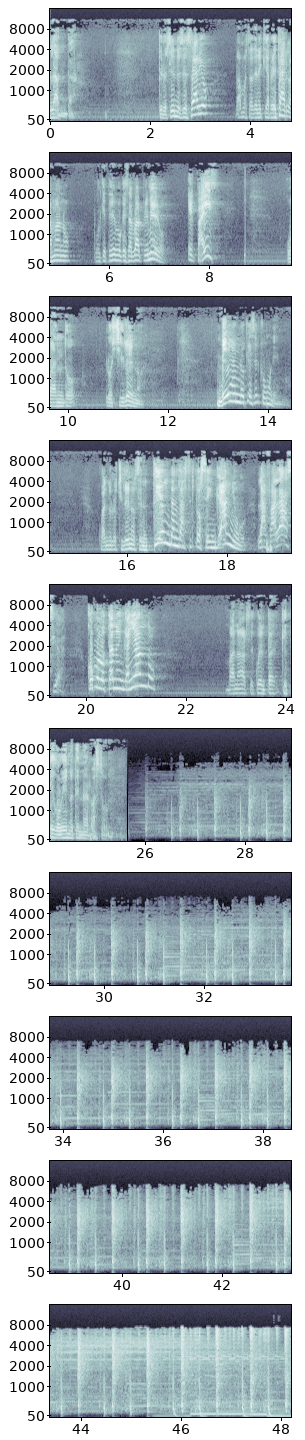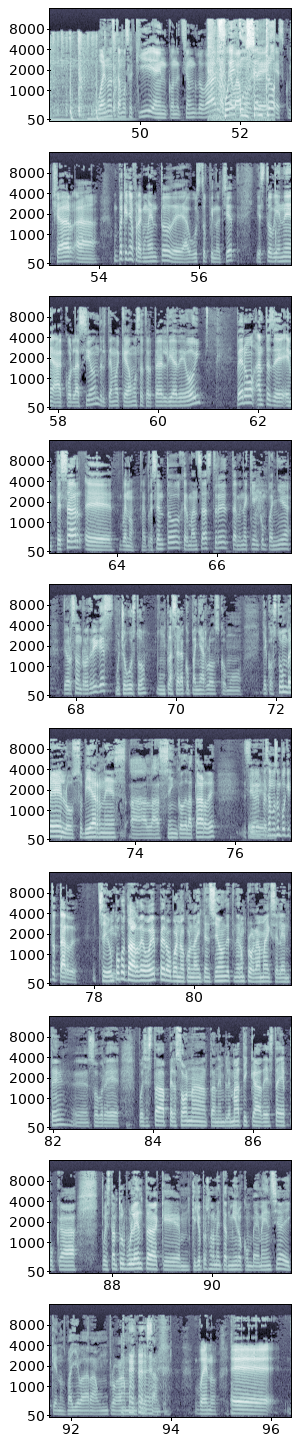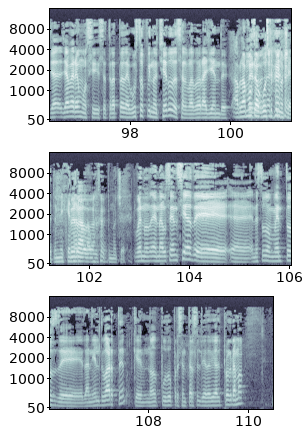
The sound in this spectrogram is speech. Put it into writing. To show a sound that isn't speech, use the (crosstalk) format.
Blanda. Pero si es necesario, vamos a tener que apretar la mano porque tenemos que salvar primero el país. Cuando los chilenos vean lo que es el comunismo, cuando los chilenos entiendan los engaños, las falacias, cómo lo están engañando, van a darse cuenta que este gobierno tiene razón. Bueno, estamos aquí en Conexión Global. Fue Acabamos un centro- de escuchar a un pequeño fragmento de Augusto Pinochet y esto viene a colación del tema que vamos a tratar el día de hoy. Pero antes de empezar, eh, bueno, me presento Germán Sastre, también aquí en compañía de Orson Rodríguez. Mucho gusto, un placer acompañarlos como de costumbre los viernes a las 5 de la tarde. Sí, Eh, empezamos un poquito tarde. Sí, un poco tarde hoy, pero bueno, con la intención de tener un programa excelente eh, sobre pues esta persona tan emblemática de esta época, pues tan turbulenta que, que yo personalmente admiro con vehemencia y que nos va a llevar a un programa (laughs) interesante. Bueno, eh, ya, ya veremos si se trata de Augusto Pinochet o de Salvador Allende. Hablamos Pero- de Augusto Pinochet, en mi (laughs) general pero- Augusto Pinochet. Bueno, en ausencia de, eh, en estos momentos de Daniel Duarte, que no pudo presentarse el día de hoy al programa,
